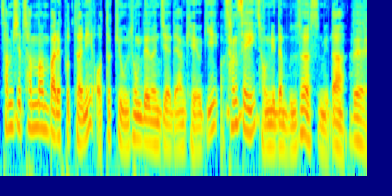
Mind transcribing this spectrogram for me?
33만 발의 포탄이 어떻게 운송되는지에 대한 계획이 상세히 정리된 문서였습니다. 네.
